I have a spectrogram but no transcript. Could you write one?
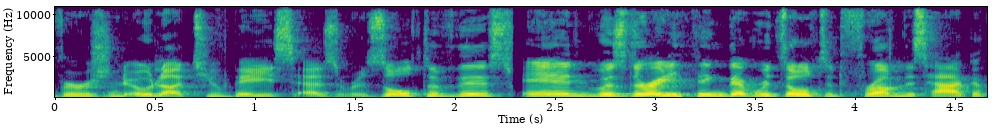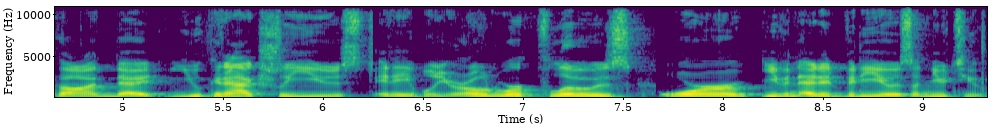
version 0.2 base as a result of this? And was there anything that resulted from this hackathon that you can actually use to enable your own workflows or even edit videos on YouTube?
